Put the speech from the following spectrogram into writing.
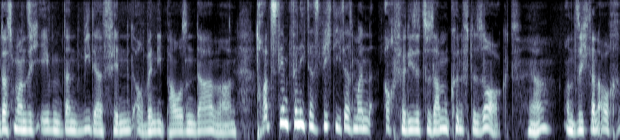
dass man sich eben dann wiederfindet, auch wenn die Pausen da waren. Trotzdem finde ich das wichtig, dass man auch für diese Zusammenkünfte sorgt, ja, und sich dann auch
